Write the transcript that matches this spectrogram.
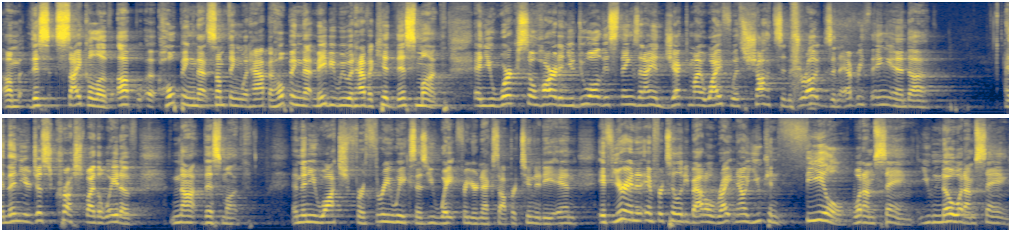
um, this cycle of up, uh, hoping that something would happen, hoping that maybe we would have a kid this month. And you work so hard and you do all these things, and I inject my wife with shots and drugs and everything. And, uh, and then you're just crushed by the weight of not this month and then you watch for three weeks as you wait for your next opportunity. And if you're in an infertility battle right now, you can feel what I'm saying. You know what I'm saying.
